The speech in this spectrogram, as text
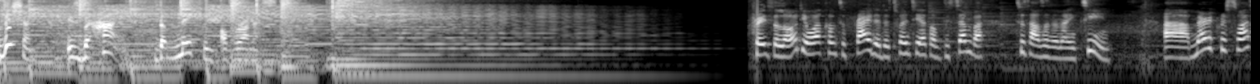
Vision is behind the making of runners. Praise the Lord. You're welcome to Friday, the 20th of December, 2019. Uh, Merry Christmas.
